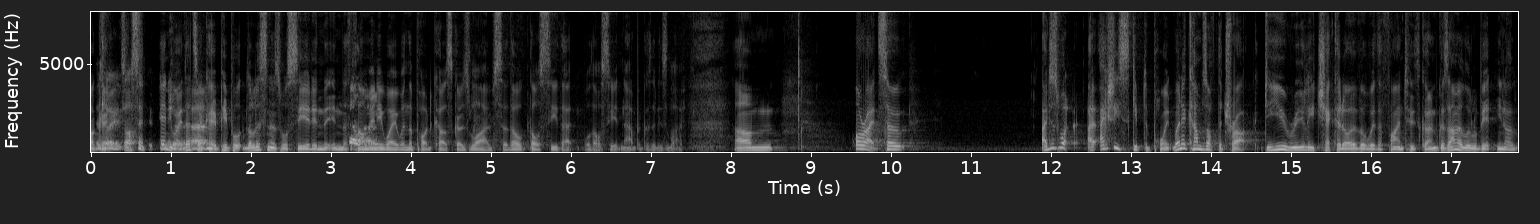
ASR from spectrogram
Okay. loads. I'll send it. Anyway, that's Um, okay. People, the listeners will see it in the in the thumb anyway when the podcast goes live, so they'll they'll see that. Well, they'll see it now because it is live. Um, all right, so I just want I actually skipped a point. When it comes off the truck, do you really check it over with a fine tooth comb? Because I'm a little bit, you know,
